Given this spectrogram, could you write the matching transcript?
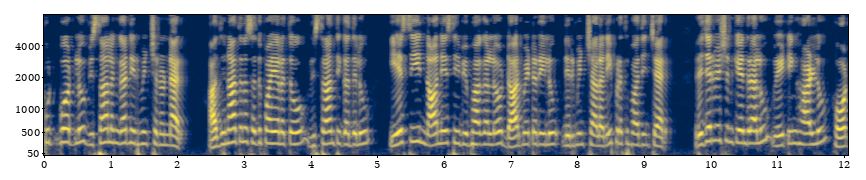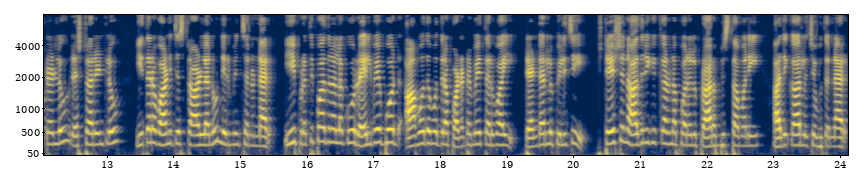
ఫుట్బోర్డులు విశాలంగా నిర్మించనున్నారు. అధునాతన సదుపాయాలతో విశ్రాంతి గదులు ఏసీ నాన్ ఏసీ విభాగంలో డార్మేటరీలు నిర్మించాలని ప్రతిపాదించారు. రిజర్వేషన్ కేంద్రాలు వెయిటింగ్ హాళ్ళు హోటళ్ళు రెస్టారెంట్లు ఇతర వాణిజ్య స్టాళ్ళను నిర్మించనున్నారు. ఈ ప్రతిపాదనలకు రైల్వే బోర్డు ఆమోదముద్ర పడటమే తరువాయి. టెండర్లు పిలిచి స్టేషన్ ఆధునికీకరణ పనులు ప్రారంభిస్తామని అధికారులు చెబుతున్నారు.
